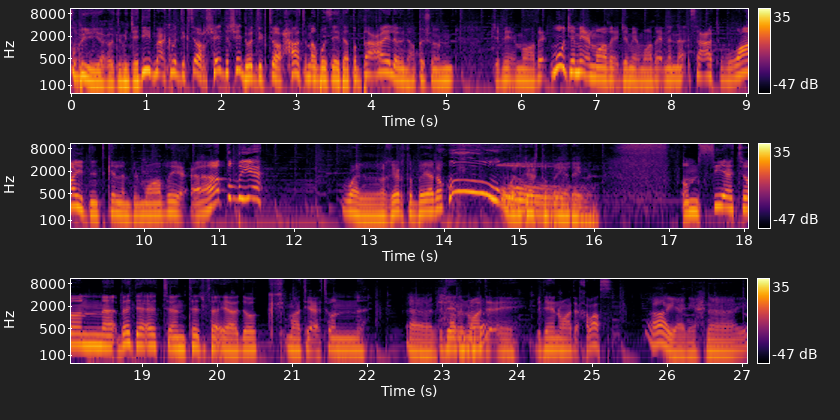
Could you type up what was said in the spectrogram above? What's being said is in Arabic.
طبيعي يعود من جديد معكم الدكتور شيد رشيد والدكتور حاتم أبو زيد أطباء عائلة ويناقشون جميع المواضيع مو جميع المواضيع جميع المواضيع لأن ساعات وايد نتكلم بالمواضيع الطبية. والغير طبية دوك والغير طبية دايما. أمسية بدأت أن تدفأ يا دوك. ماتعة آه بدينا. نوادع إيه بدينا نوادع خلاص. آه يعني إحنا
